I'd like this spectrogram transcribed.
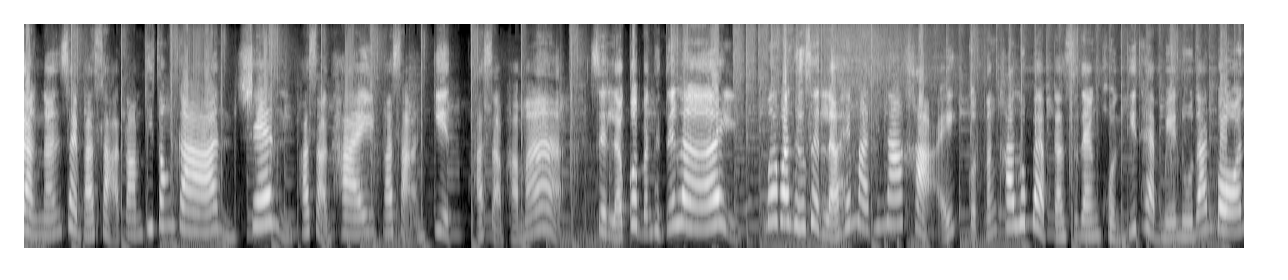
จากนั้นใส่ภาษาตามที่ต้องการ เช่น ภาษาไทย ภาษาอังกฤษ ภาษาพม่า เสร็จแล้วกดบันทึกได้เลย เมื่อบันทึกเสร็จแล้วให้มาที่หน้าขาย กดตั้งค่ารูปแบบการแสดงผลที่แถบเมนูด้านบน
